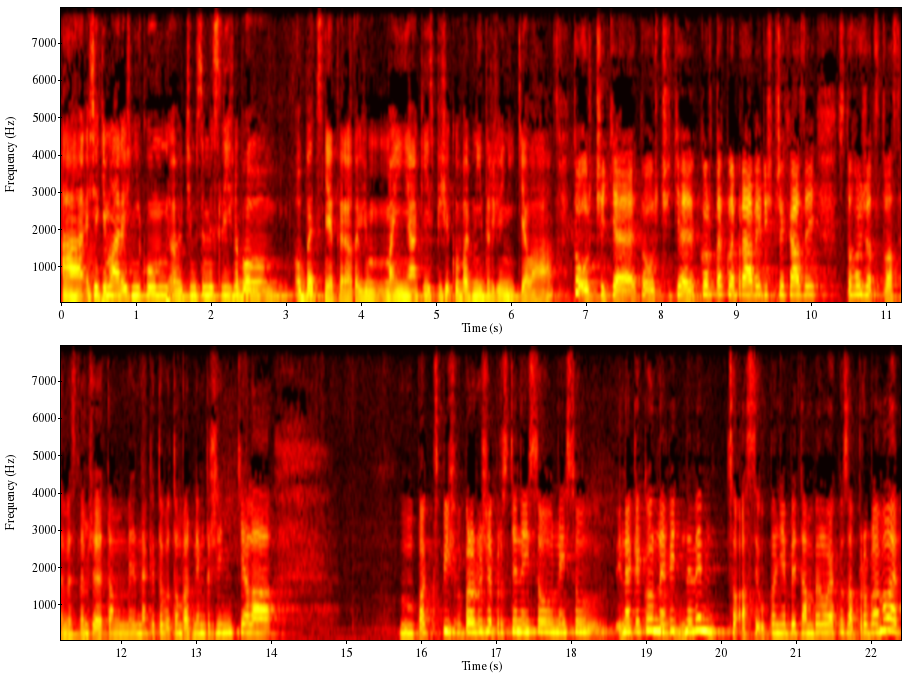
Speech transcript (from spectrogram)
A ještě k těm mládežníkům, eh, čím si myslíš, nebo obecně teda, takže mají nějaký spíš jako vadný držení těla? To určitě, to určitě. Kor takhle právě, když přecházejí z toho žadstva, si myslím, že tam jednak je to o tom vadném držení těla, pak spíš opravdu, že prostě nejsou, nejsou jinak jako neví, nevím, co asi úplně by tam bylo jako za problém, ale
